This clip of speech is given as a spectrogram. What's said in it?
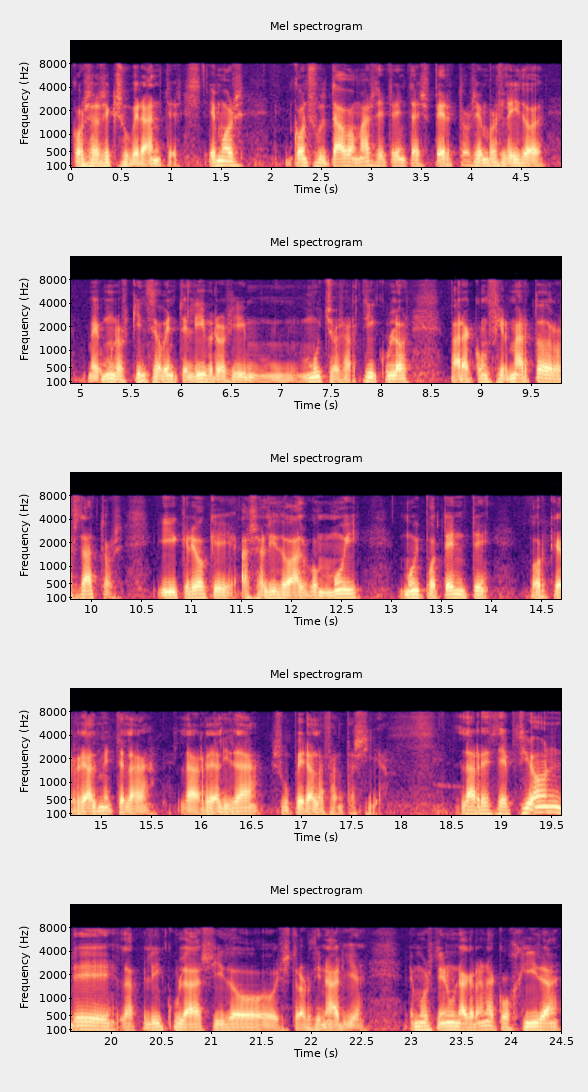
cosas exuberantes. Hemos consultado a más de 30 expertos, hemos leído unos 15 o 20 libros y muchos artículos para confirmar todos los datos y creo que ha salido algo muy, muy potente porque realmente la, realidad supera la fantasía. La recepción de la película ha sido extraordinaria. Hemos tenido una gran acogida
